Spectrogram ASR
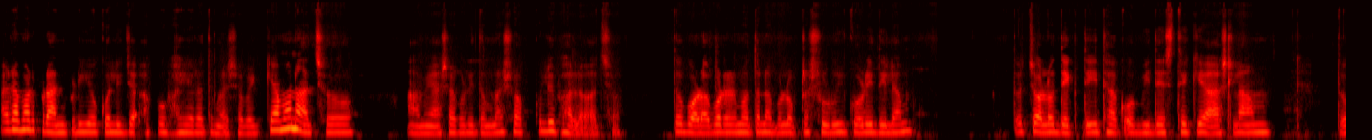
আর আমার প্রাণপ্রিয় কলিজা আপু ভাইয়েরা, তোমরা সবাই কেমন আছো? আমি আশা করি তোমরা সকলেই ভালো আছো। তো বরাবরের মতন ব্লগটা শুরুই করে দিলাম। তো চলো দেখতেই থাকো, বিদেশ থেকে আসলাম। তো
